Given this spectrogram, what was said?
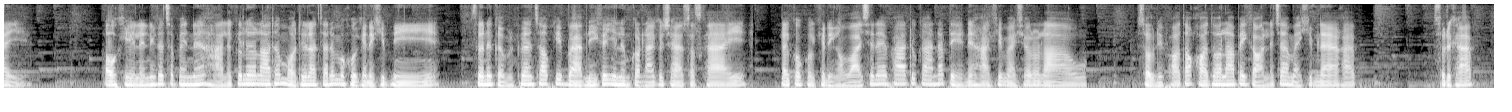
โอเค และนี่ก็จะเป็นเนื้อหาและก็เรื่องราวทั้งหมดที่เราจะได้มาคุยกันในคลิปนี้ซึ่งถ้าเกิดเพื่อนๆชอบคลิปแบบนี้ก็อย่าลืมกดไลค์กดแชร์ subscribe แล้วก็กดกระดิ่งเอาไว้จะได้พลาดทุกการอัปเดตเนื้อหาคลิปใหม่ช่องเราสวัสดีพอต้องขอตัวลาไปก่อนแล้วเจอกันใหม่คลิปหน้าครับ สวัสดีครับ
